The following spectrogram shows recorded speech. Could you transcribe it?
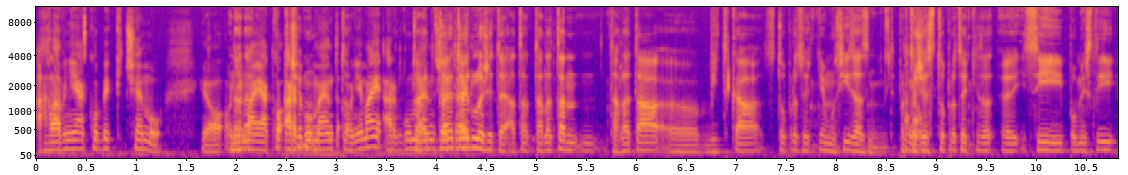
A hlavně jakoby k čemu? Jo, oni no, no, mají jako argument, to, oni mají argument, to je, to je, to je důležité a tahle ta uh, výtka stoprocentně musí zaznít, protože stoprocentně uh, si ji pomyslí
